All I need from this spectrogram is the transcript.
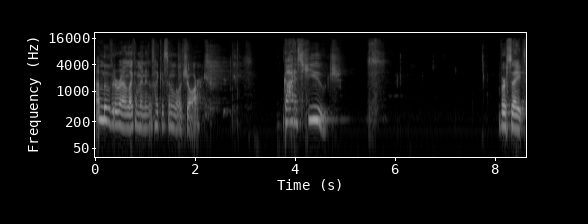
I move it around like I'm in like it's in a little jar. God is huge. Verse 8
